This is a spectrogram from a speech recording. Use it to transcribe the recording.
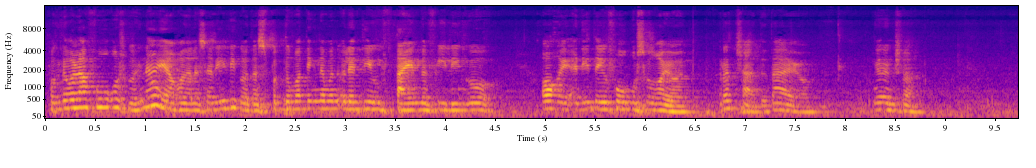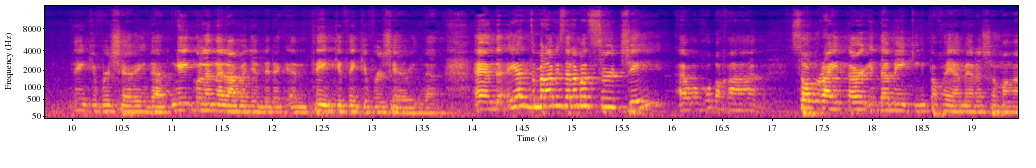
pag nawala focus ko, hinahayaan ko na lang sarili ko. Tapos pag dumating naman ulit yung time na feeling ko, okay, andito yung focus ko ngayon, ratsyado tayo. Ganun siya. Thank you for sharing that. Ngayon ko lang nalaman yun, Direk, and thank you, thank you for sharing that. And ayan, maraming salamat, Sir Jay. Ewan ko, baka songwriter in the making to, kaya meron siya mga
